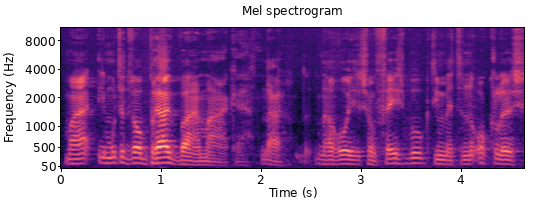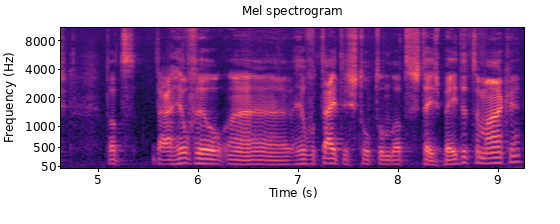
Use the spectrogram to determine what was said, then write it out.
maar je moet het wel bruikbaar maken. Nou, nou hoor je zo'n Facebook die met een Oculus dat daar heel veel, uh, heel veel tijd in stopt om dat steeds beter te maken.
